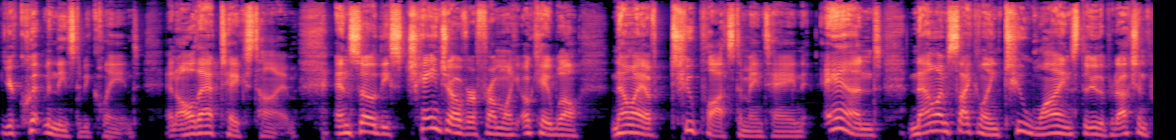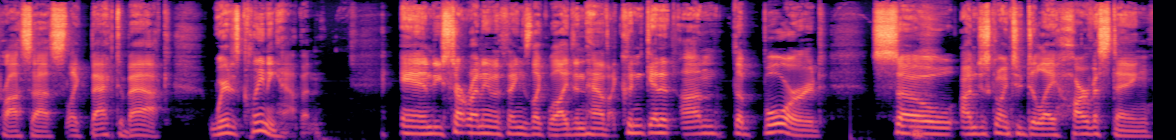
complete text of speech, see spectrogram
your equipment needs to be cleaned and all that takes time. And so these changeover from like, okay, well, now I have two plots to maintain and now I'm cycling two wines through the production process, like back to back. Where does cleaning happen? And you start running into things like, well, I didn't have, I couldn't get it on the board. So I'm just going to delay harvesting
